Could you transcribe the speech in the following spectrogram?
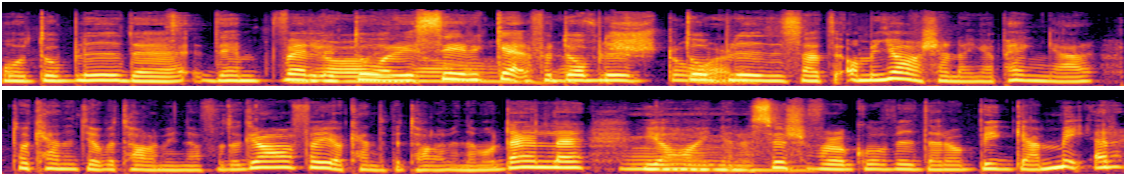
Och då blir det, det är en väldigt ja, dålig ja, cirkel. För då blir, då blir det så att om jag tjänar inga pengar, då kan inte jag betala mina fotografer, jag kan inte betala mina modeller, mm. jag har inga mm. resurser för att gå vidare och bygga mer.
